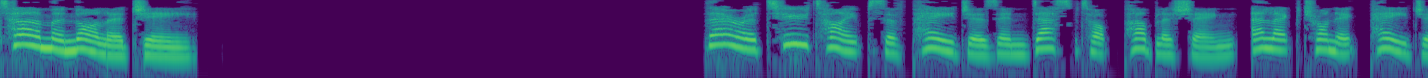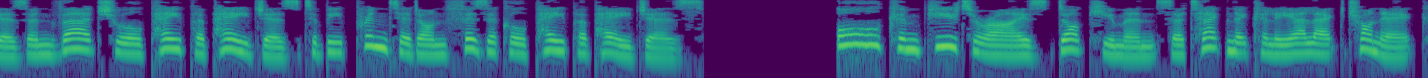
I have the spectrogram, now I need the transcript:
Terminology There are two types of pages in desktop publishing, electronic pages and virtual paper pages to be printed on physical paper pages. All computerized documents are technically electronic,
